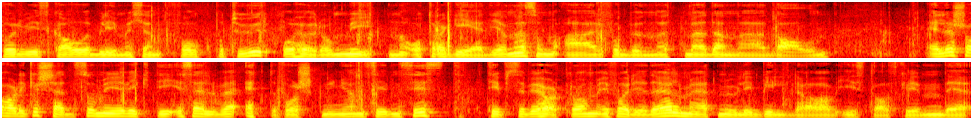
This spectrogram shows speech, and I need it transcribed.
For vi skal bli med kjentfolk på tur og høre om mytene og tragediene som er forbundet med denne dalen. Ellers så har det ikke skjedd så mye viktig i selve etterforskningen siden sist. Tipset vi hørte om i forrige del med et mulig bilde av Isdalskvinnen, det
